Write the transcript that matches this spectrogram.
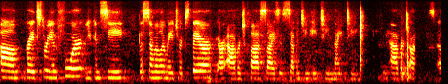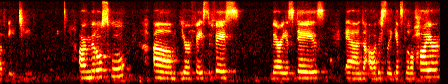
Um, grades three and four, you can see the similar matrix there. Our average class size is 17, 18, 19, an average audience of 18. Our middle school, um, your face-to-face, various days, and obviously it gets a little higher.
